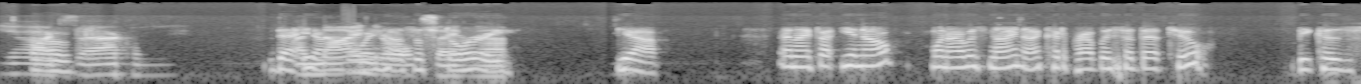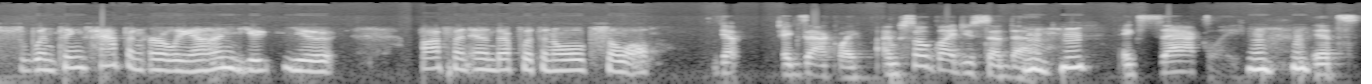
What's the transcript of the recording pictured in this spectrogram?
Yeah, exactly. That a young boy has a story. Yeah. And I thought, you know, when I was nine, I could have probably said that too because when things happen early on, you you often end up with an old soul. Yep, exactly. I'm so glad you said that. Mm-hmm. Exactly. Mm-hmm. It's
